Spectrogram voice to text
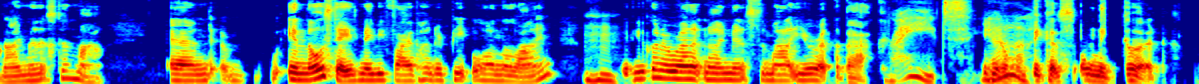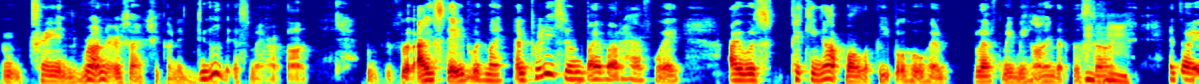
nine minutes to the mile. And um, in those days, maybe 500 people on the line. Mm-hmm. If you're going to run at nine minutes to the mile, you're at the back. Right. Yeah. You know, because only good trained runners are actually going to do this marathon. But I stayed with my, and pretty soon, by about halfway, I was picking up all the people who had left me behind at the start. Mm-hmm. And so I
